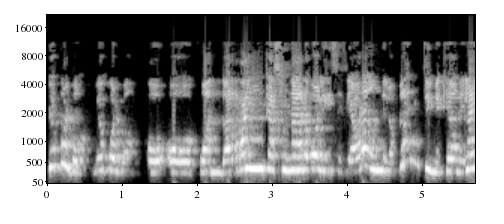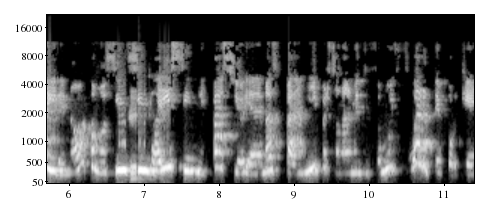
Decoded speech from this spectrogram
veo polvo, veo polvo. O, o, cuando arrancas un árbol y dices, ¿y ahora dónde lo planto? Y me quedo en el aire, ¿no? Como sin, sí. sin raíz, sin espacio. Y además para mí personalmente fue muy fuerte porque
